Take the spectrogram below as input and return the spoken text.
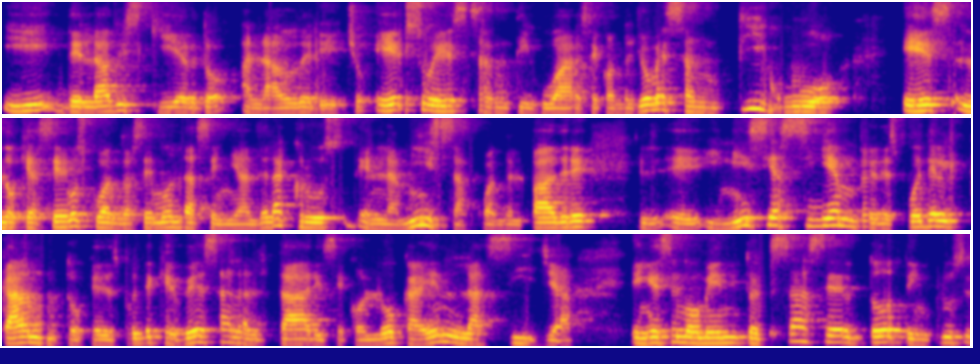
y del lado izquierdo al lado derecho. Eso es santiguarse. Cuando yo me santiguo, es lo que hacemos cuando hacemos la señal de la cruz en la misa, cuando el Padre eh, inicia siempre después del canto, que después de que besa al altar y se coloca en la silla, en ese momento el sacerdote, incluso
